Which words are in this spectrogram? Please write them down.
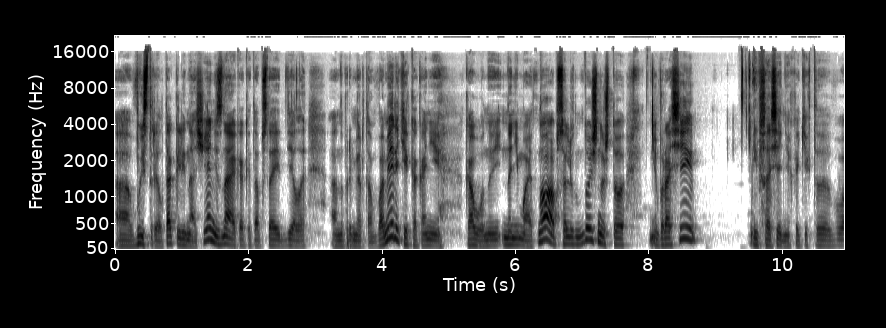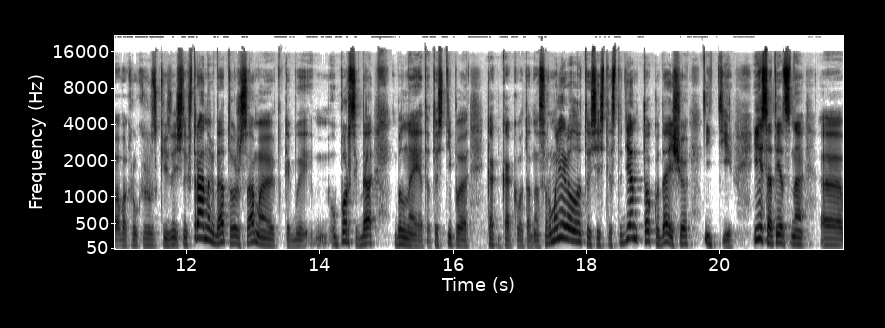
а, выстроил так или иначе. Я не знаю, как это обстоит дело, а, например, там в Америке, как они кого нанимают. Но абсолютно точно, что в России и в соседних каких-то вокруг русскоязычных странах, да, то же самое, как бы упор всегда был на это. То есть, типа, как, как вот она сформулировала, то есть, если ты студент, то куда еще идти? И, соответственно, э,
